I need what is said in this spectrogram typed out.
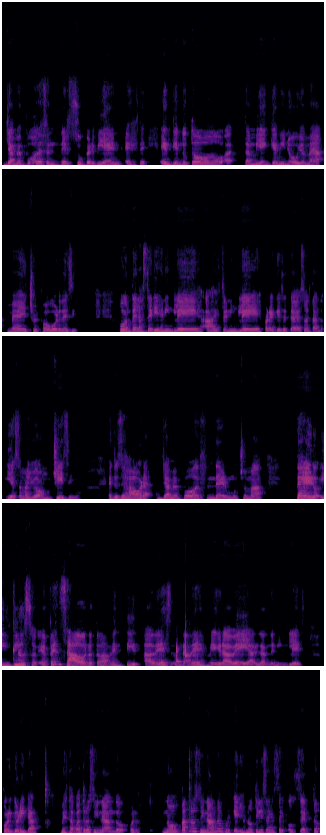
ya me puedo defender súper bien, este, entiendo todo, ah, también que mi novio me ha, me ha hecho el favor de decir, ponte las series en inglés, haz esto en inglés, para que se te vaya soltando, y eso me ayuda muchísimo. Entonces ahora ya me puedo defender mucho más. Pero incluso he pensado, no te voy a mentir, a veces, una vez me grabé hablando en inglés, porque ahorita me está patrocinando, bueno, no patrocinando porque ellos no utilizan ese concepto,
